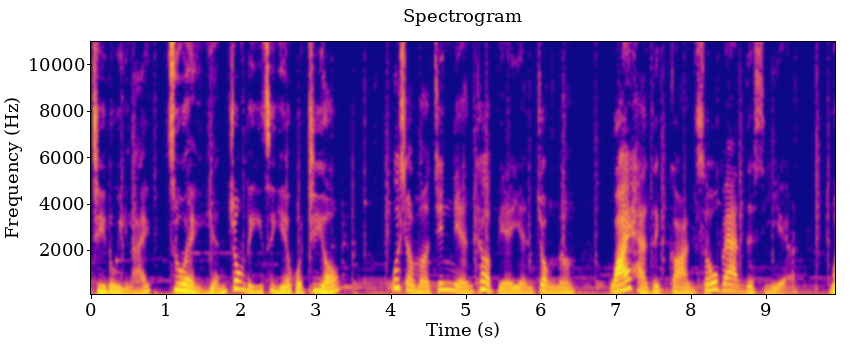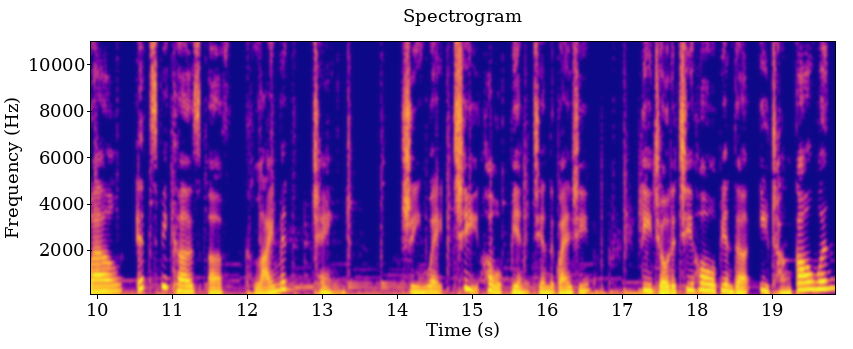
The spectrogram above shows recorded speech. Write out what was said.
记录以来最严重的一次野火季哦。为什么今年特别严重呢？Why has it gone so bad this year? Well, it's because of climate change. 是因为气候变迁的关系，地球的气候变得异常高温，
